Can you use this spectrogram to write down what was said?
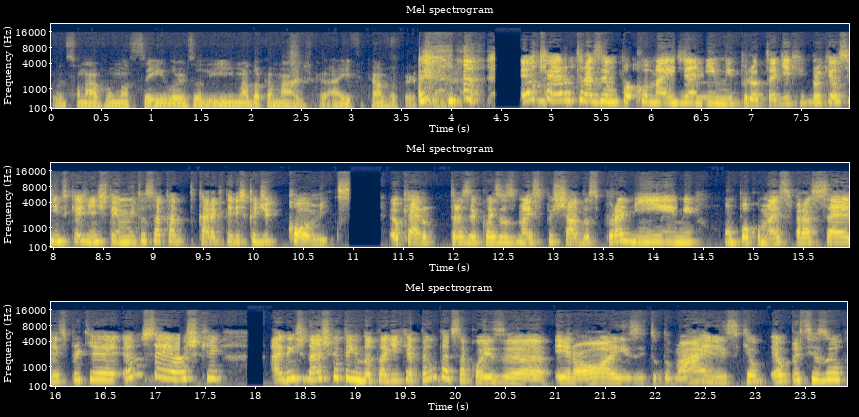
eu adicionava umas Sailors ali e Madoka Mágica. Aí ficava perfeito. Eu quero trazer um pouco mais de anime pro Otageek, porque eu sinto que a gente tem muito essa característica de comics. Eu quero trazer coisas mais puxadas por anime, um pouco mais para séries, porque eu não sei, eu acho que a identidade que eu tenho do Otageek é tanta essa coisa heróis e tudo mais, que eu, eu preciso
